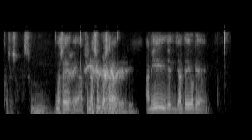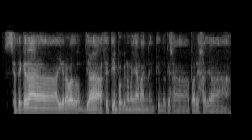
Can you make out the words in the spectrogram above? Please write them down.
Pues eso, es un, no sé, al final son cosas... A mí ya te digo que se te queda ahí grabado. Ya hace tiempo que no me llaman, entiendo que esa pareja ya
